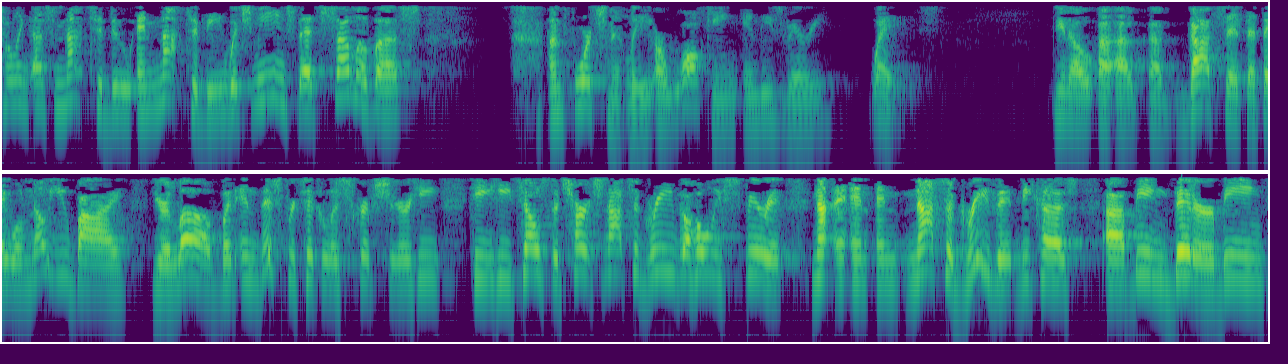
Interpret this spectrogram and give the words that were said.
telling us not to do and not to be, which means that some of us, unfortunately, are walking in these very ways you know, uh, uh, uh, God said that they will know you by your love, but in this particular scripture, he, he, he tells the church not to grieve the Holy Spirit, not, and, and not to grieve it because uh, being bitter, being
